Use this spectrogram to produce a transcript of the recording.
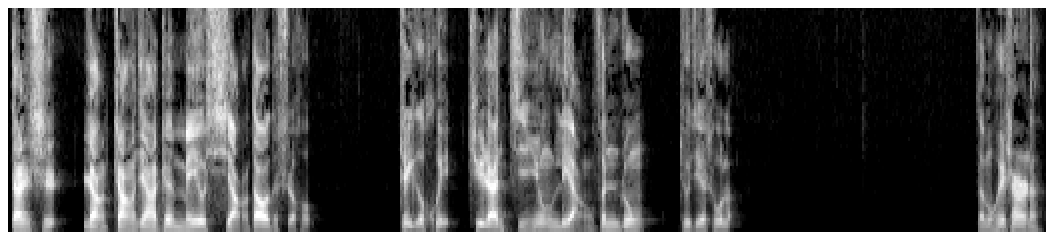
但是让张家珍没有想到的时候。这个会居然仅用两分钟就结束了，怎么回事呢？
